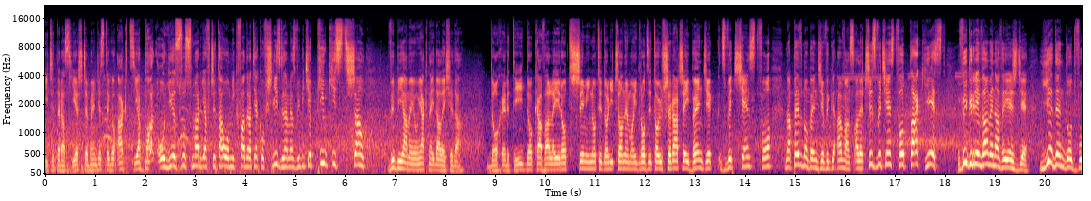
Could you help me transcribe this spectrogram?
I czy teraz jeszcze będzie z tego akcja? Ba o Jezus Maria, wczytało mi kwadrat jako wślizg zamiast wybicie piłki strzał. Wybijamy ją jak najdalej się da. Doherty do Cavaleiro, 3 minuty doliczone, moi drodzy, to już raczej będzie zwycięstwo, na pewno będzie awans, ale czy zwycięstwo? Tak jest! Wygrywamy na wyjeździe, 1 do 2,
